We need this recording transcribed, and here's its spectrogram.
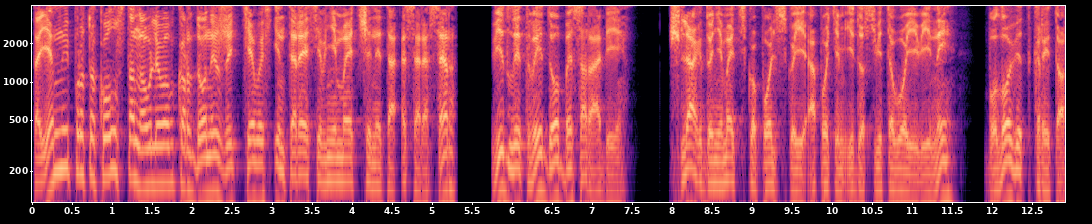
Таємний протокол встановлював кордони життєвих інтересів Німеччини та СРСР від Литви до Бесарабії. Шлях до німецько-польської, а потім і до світової війни було відкрито.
